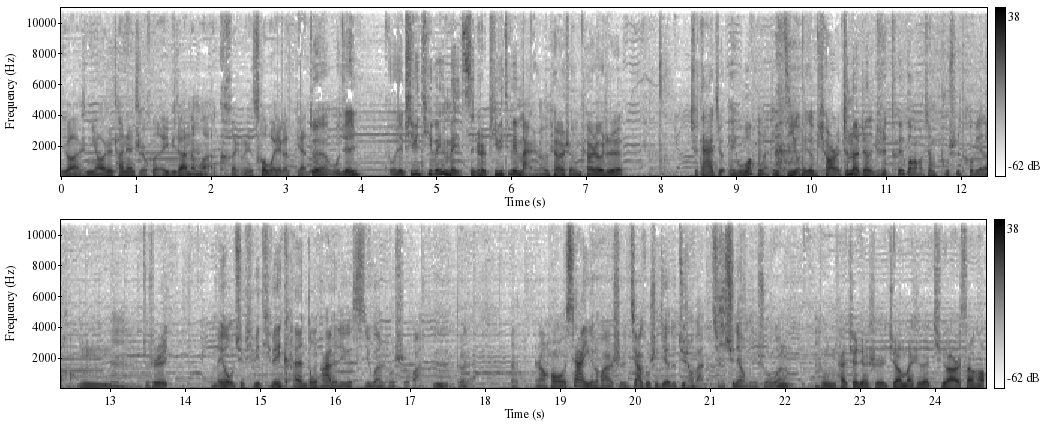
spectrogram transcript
是吧？你要是常年只混 A B 站的话，很容易错过这个片子。对，我觉得，我觉得 PPTV 每次就是 PPTV 买什么片儿，什么片儿就是，就大家就哎忘了这季有这个片儿了。真的，真的就是推广好像不是特别的好。嗯嗯，就是没有去 PPTV 看动画的这个习惯。说实话，嗯对，嗯。然后下一个的话是《加速世界》的剧场版，其实去年我们就说过了。嗯，它确定是剧场版是在七月二十三号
